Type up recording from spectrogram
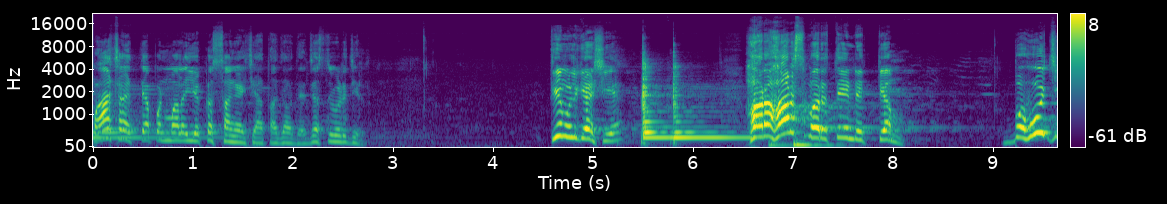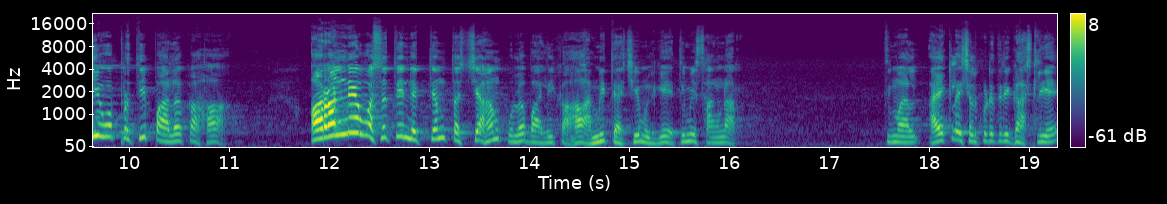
पाच आहेत त्या पण मला एकच सांगायची आता. जाऊ द्या जास्त वेळ देईल. ती मुलगी अशी आहे. हर हर स्मरते नित्यम बहुजीव प्रतिपालक हा अरण्य वसती नित्यम तस्याहम कुलबालिका हा आम्ही त्याची मुलगी आहे तुम्ही सांगणार. तुम्हाला ऐकलं असेल कुठेतरी घासली आहे.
